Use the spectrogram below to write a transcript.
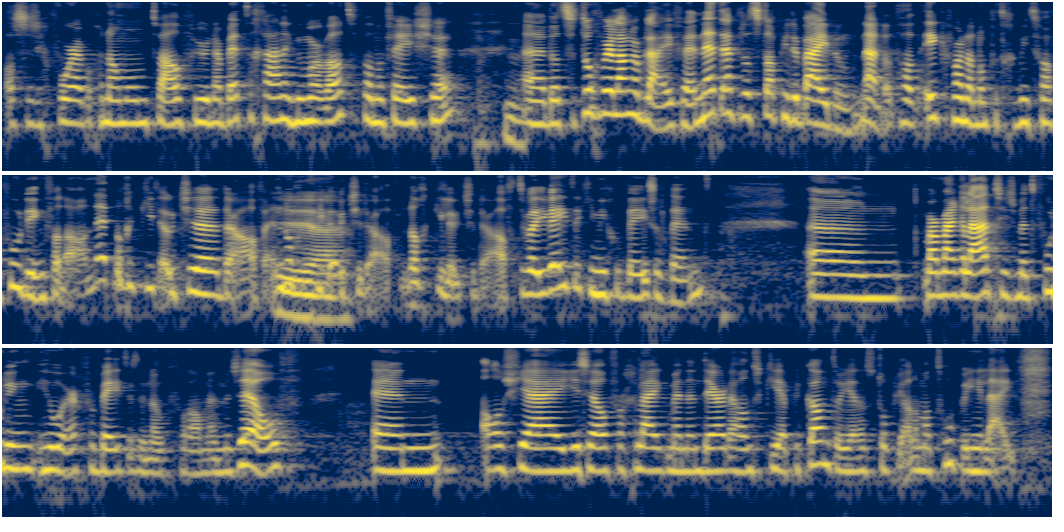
als ze zich voor hebben genomen om 12 uur naar bed te gaan, ik noem maar wat, van een feestje. Ja. eh, dat ze toch weer langer blijven en net even dat stapje erbij doen. Nou, dat had ik, maar dan op het gebied van voeding. Van oh, net nog een kilootje eraf en nog Ja. een kilootje eraf, nog een kilootje eraf. Terwijl je weet dat je niet goed bezig bent. Ehm, maar mijn relatie is met voeding heel erg verbeterd en ook vooral met mezelf. En als jij jezelf vergelijkt met een derdehands Kia Picanto, ja, dan stop je allemaal troep in je lijf.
